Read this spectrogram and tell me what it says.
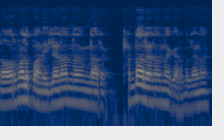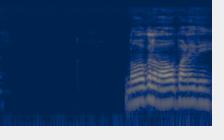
ਨਾਰਮਲ ਪਾਣੀ ਲੈਣਾ ਨਾ ਨਰ ਠੰਡਾ ਲੈਣਾ, ਨਾ ਗਰਮ ਲੈਣਾ। ਨੋਕ ਲਵਾਓ ਪਾਣੀ ਦੀ।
